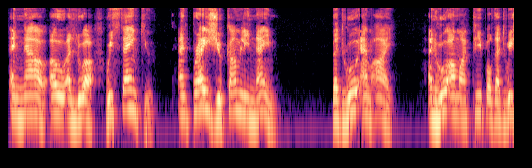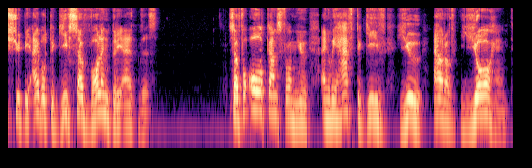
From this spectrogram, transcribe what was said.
And now, O Alua, we thank you and praise you, comely name. But who am I and who are my people that we should be able to give so voluntary as this? So, for all comes from you, and we have to give you out of your hand.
